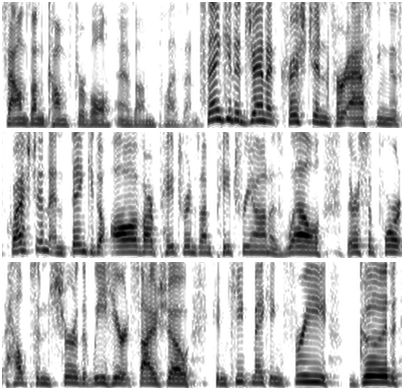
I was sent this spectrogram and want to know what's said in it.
Sounds uncomfortable and unpleasant. Thank you to Janet Christian for asking this question, and thank you to all of our patrons on Patreon as well. Their support helps ensure that we here at SciShow can keep making free, good,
